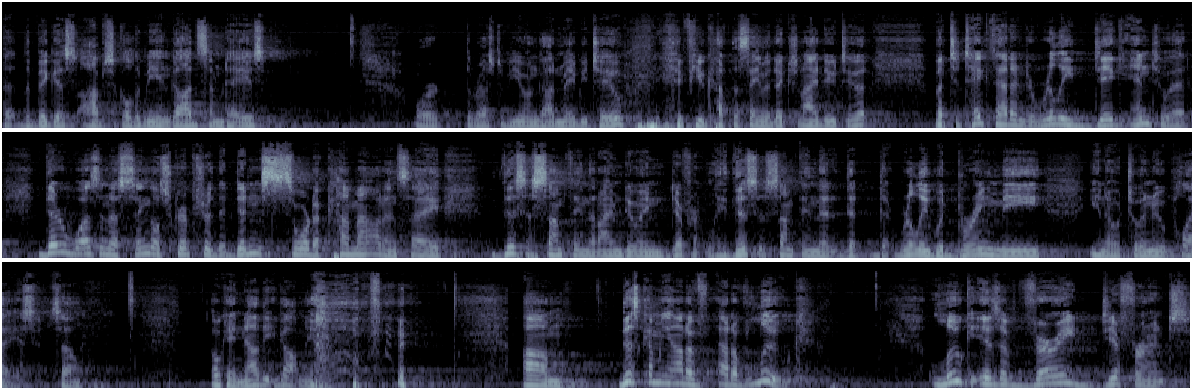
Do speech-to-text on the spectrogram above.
the, the biggest obstacle to me and God some days, or the rest of you and God maybe too, if you got the same addiction I do to it. But to take that and to really dig into it, there wasn't a single scripture that didn't sort of come out and say, this is something that I'm doing differently. This is something that, that, that really would bring me, you know, to a new place. So, okay, now that you got me off. um, this coming out of, out of Luke. Luke is a very different,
